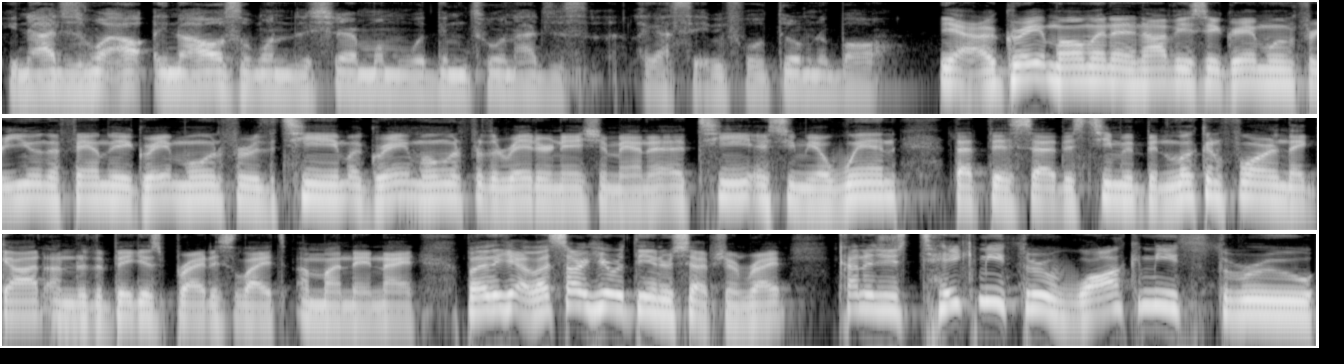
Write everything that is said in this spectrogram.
you know, I just want, you know, I also wanted to share a moment with them too, and I just, like I said before, threw them the ball. Yeah, a great moment, and obviously a great moment for you and the family. A great moment for the team. A great moment for the Raider Nation, man. A team, excuse me, a win that this uh, this team had been looking for, and they got under the biggest, brightest lights on Monday night. But yeah, let's start here with the interception, right? Kind of just take me through, walk me through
